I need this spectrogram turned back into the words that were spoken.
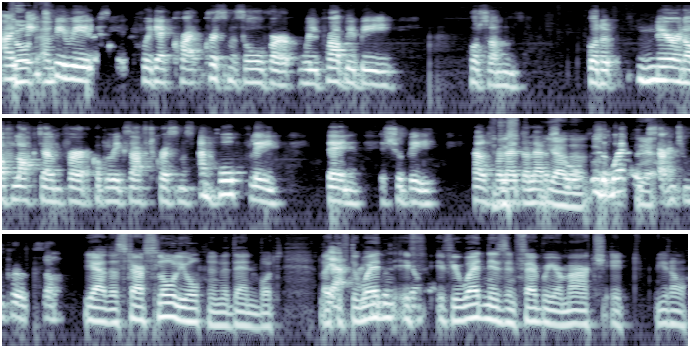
I so, think to be realistic, if we get Christmas over, we'll probably be put on good near enough lockdown for a couple of weeks after Christmas, and hopefully then it should be hell for leather. Let us yeah, go. The, the weather yeah. is starting to improve, so yeah, they'll start slowly opening it then. But like yeah, if the wedding, if if your wedding is in February or March, it you know,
